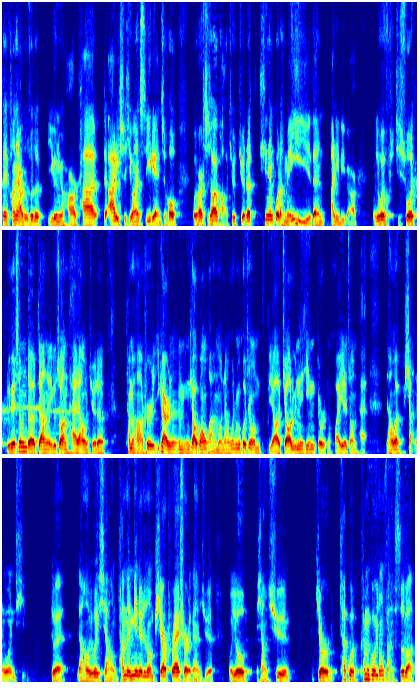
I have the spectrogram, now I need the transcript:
在康奈尔读书的一个女孩，她在阿里实习完十一点之后，我一块吃烧烤，就觉得今天过得很没意义，在阿里里边儿。我就会说留学生的这样的一个状态，让我觉得他们好像是一开始的名校光环嘛，那为什么会这种比较焦虑、内心就是怀疑的状态？然后我也会想这个问题，对，然后我就会想他们面对这种 peer pressure 的感觉，我就想去，就是他过他们过一种反思吧。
